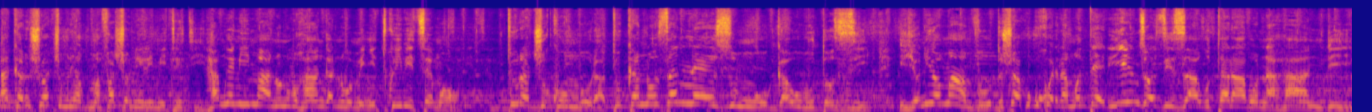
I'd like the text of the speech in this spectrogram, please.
Akarusho iwacu muri haguma fashoni limitedi hamwe n'impano n'ubuhanga n'ubumenyi twibitsemo. Turacukumbura tukanoza neza umwuga w'ubudozi. Iyo niyo mpamvu dushobora kugukorera moderi y'inzozi zawe utarabona ahandi.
